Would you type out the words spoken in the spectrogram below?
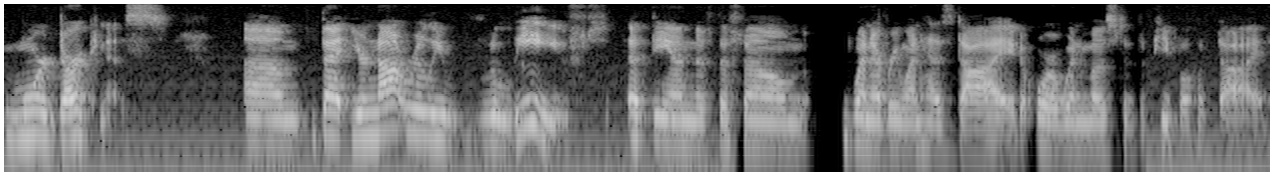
more darkness, um, that you're not really relieved at the end of the film when everyone has died or when most of the people have died.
